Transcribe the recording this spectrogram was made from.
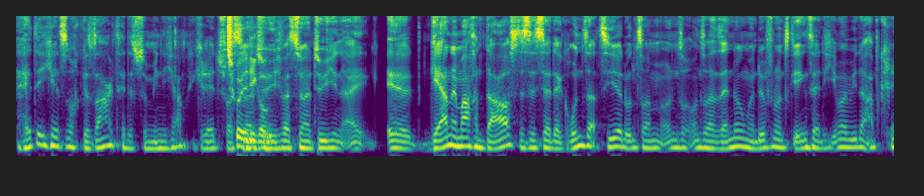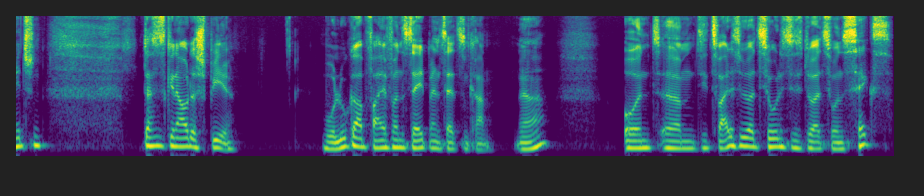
hätte ich jetzt noch gesagt, hättest du mich nicht abgegrätscht. Was Entschuldigung. Du was du natürlich in, äh, gerne machen darfst, das ist ja der Grundsatz hier in unserem, unserer, unserer Sendung, wir dürfen uns gegenseitig immer wieder abgrätschen. Das ist genau das Spiel, wo Luca Pfeiffer ein Statement setzen kann. Ja? Und ähm, die zweite Situation ist die Situation Sex.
